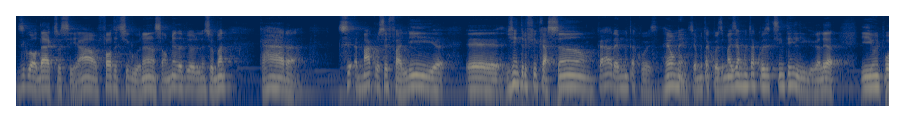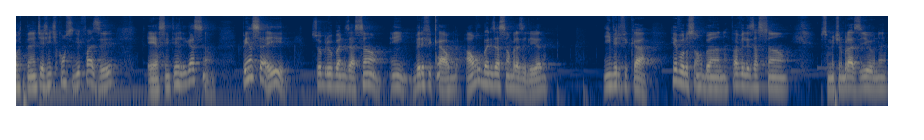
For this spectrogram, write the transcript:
desigualdade social, falta de segurança, aumento da violência urbana. Cara, macrocefalia, é, gentrificação, cara, é muita coisa, realmente é muita coisa, mas é muita coisa que se interliga, galera. E o importante é a gente conseguir fazer essa interligação. Pensa aí sobre urbanização em verificar a urbanização brasileira, em verificar revolução urbana, favelização, principalmente no Brasil, né?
